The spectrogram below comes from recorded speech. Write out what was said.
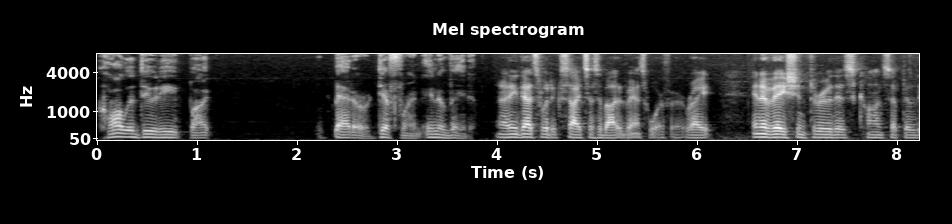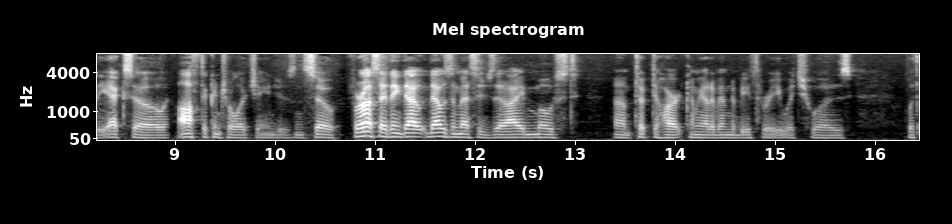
Call of Duty, but better, different, innovative. And I think that's what excites us about Advanced Warfare, right? Innovation through this concept of the exo off the controller changes. And so for us, I think that, that was the message that I most um, took to heart coming out of MW3, which was with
